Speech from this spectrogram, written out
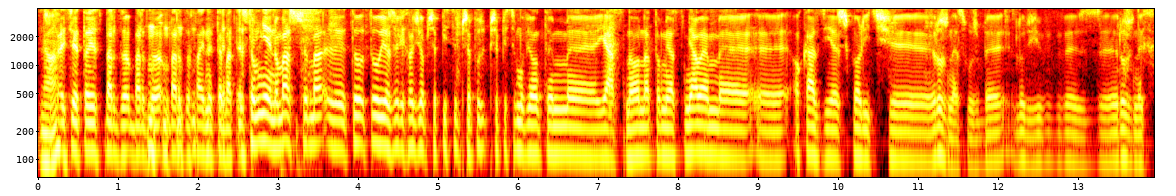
No. Słuchajcie, to jest bardzo, bardzo, bardzo fajny temat. Zresztą nie, no masz, ma, y, tu, tu jeżeli chodzi o przepisy, przepisy mówią o tym e, jasno, natomiast miałem e, e, okazję szkolić różne służby, ludzi z różnych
